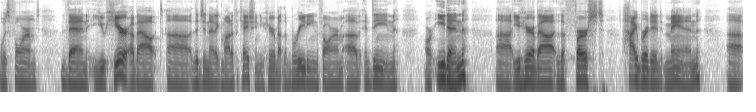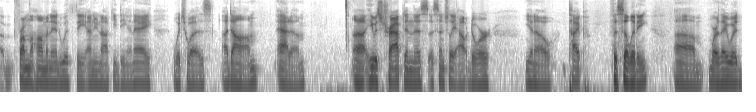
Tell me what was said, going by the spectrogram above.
was formed then you hear about uh, the genetic modification. You hear about the breeding farm of Eden or Eden. Uh, you hear about the first hybrided man uh, from the hominid with the Anunnaki DNA, which was Adam. Adam. Uh, he was trapped in this essentially outdoor, you know, type facility um, where they would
